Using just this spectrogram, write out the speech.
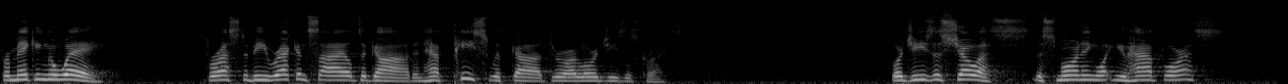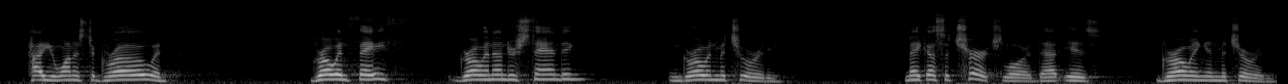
for making a way for us to be reconciled to God and have peace with God through our Lord Jesus Christ. Lord Jesus, show us this morning what you have for us, how you want us to grow and grow in faith, grow in understanding, and grow in maturity. Make us a church, Lord, that is growing in maturity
